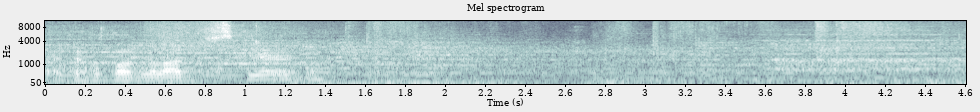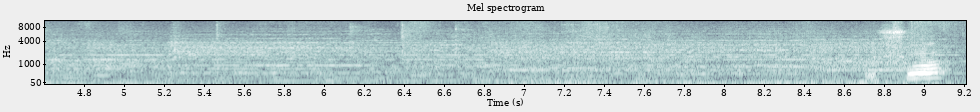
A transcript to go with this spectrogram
Vai derrubar do lado esquerdo. Puxou.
